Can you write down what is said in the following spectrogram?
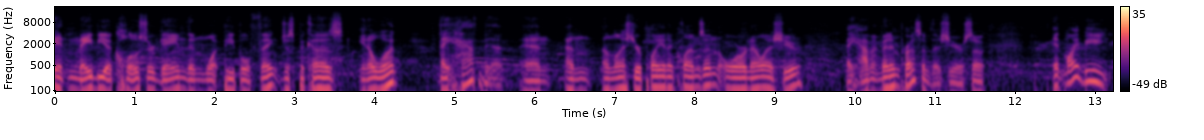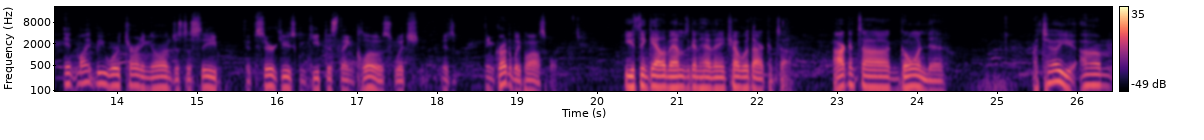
it may be a closer game than what people think, just because you know what they have been, and and unless you're playing a Clemson or an LSU, they haven't been impressive this year. So it might be it might be worth turning on just to see if Syracuse can keep this thing close, which is incredibly possible. You think Alabama's going to have any trouble with Arkansas? Arkansas going to I tell you, um,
